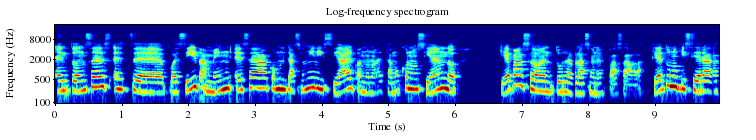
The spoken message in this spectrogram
Entonces, este, pues sí, también esa comunicación inicial, cuando nos estamos conociendo, ¿Qué pasó en tus relaciones pasadas? ¿Qué tú no quisieras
